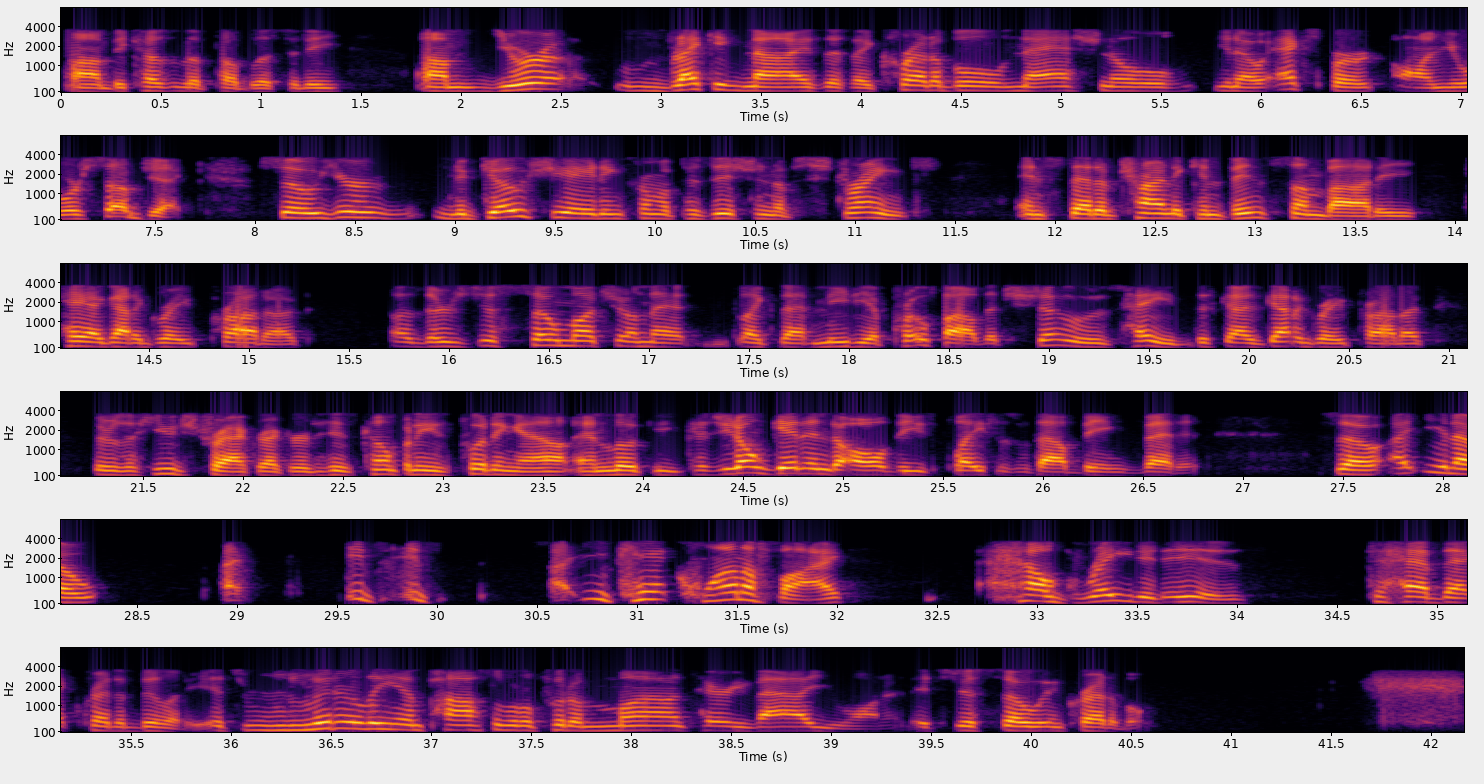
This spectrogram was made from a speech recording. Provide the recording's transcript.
um, because of the publicity um, you're recognized as a credible national, you know, expert on your subject. So you're negotiating from a position of strength instead of trying to convince somebody, "Hey, I got a great product." Uh, there's just so much on that, like that media profile that shows, "Hey, this guy's got a great product." There's a huge track record his company's putting out, and look, because you don't get into all these places without being vetted. So, I, you know, I, it's it's you can't quantify how great it is to have that credibility. It's literally impossible to put a monetary value on it. It's just so incredible.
